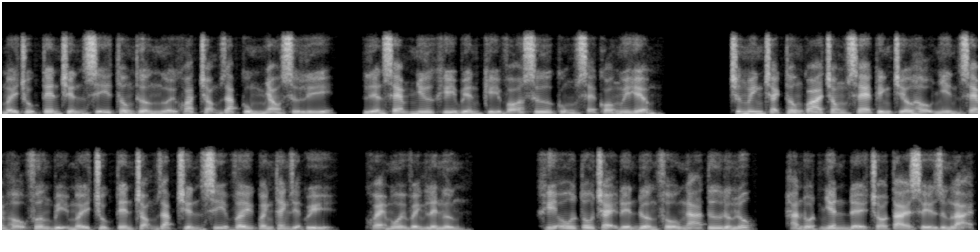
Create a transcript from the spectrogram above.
mấy chục tên chiến sĩ thông thường người khoát trọng giáp cùng nhau xử lý, liền xem như khi biến kỳ võ sư cũng sẽ có nguy hiểm. Trương minh trạch thông qua trong xe kính chiếu hậu nhìn xem hậu phương bị mấy chục tên trọng giáp chiến sĩ vây quanh thanh diện quỷ khỏe môi vểnh lên ngừng. Khi ô tô chạy đến đường phố ngã tư đường lúc hắn đột nhiên để cho tài xế dừng lại,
